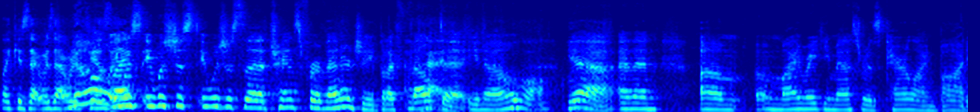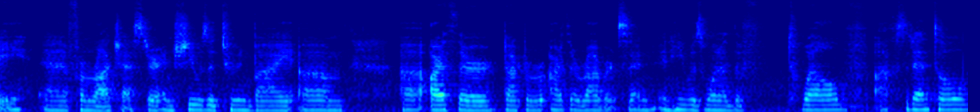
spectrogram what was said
Like is that was that what no, it feels like? it was it was just it was just the transfer of energy, but I felt Okay. it, you know. Cool. Yeah, and then um, uh, my Reiki master is Caroline Body uh, from Rochester, and she was attuned by um, uh, Arthur, Dr. Arthur Robertson, and he was one of the twelve Occidental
